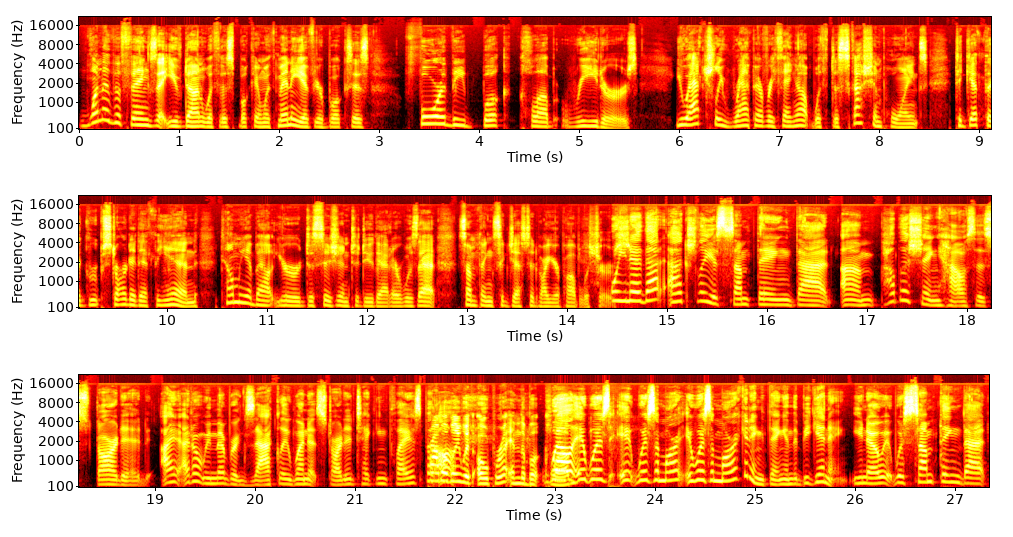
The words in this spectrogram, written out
One of the things that you've done with this book and with many of your books is for the book club readers you actually wrap everything up with discussion points to get the group started at the end. Tell me about your decision to do that, or was that something suggested by your publishers? Well, you know, that actually is something that um, publishing houses started. I, I, don't remember exactly when it started taking place, but probably I'll, with Oprah and the book club. Well, it was it was a mar- it was a marketing thing in the beginning. You know, it was something that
